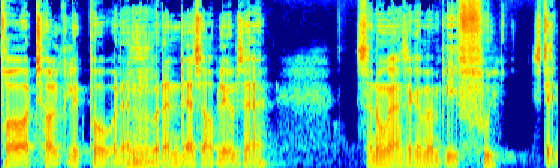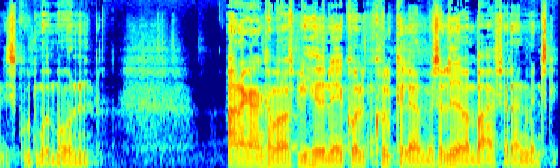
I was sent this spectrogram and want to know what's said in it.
prøver at tolke lidt på, hvordan, mm. hvordan deres oplevelse er, så nogle gange så kan man blive fuldstændig skudt mod månen. Andre gange kan man også blive hævet ned i kul- kulkælderen, men så lider man bare efter et andet menneske.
